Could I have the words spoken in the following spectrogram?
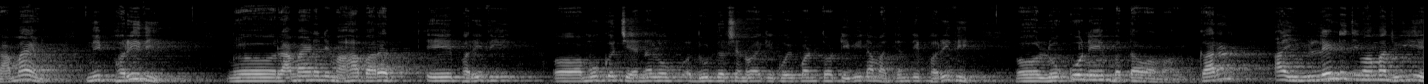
રામાયણની ફરીથી રામાયણ અને મહાભારત એ ફરીથી અમુક ચેનલો દૂરદર્શન હોય કે કોઈ પણ તો ટીવીના માધ્યમથી ફરીથી લોકોને બતાવવામાં આવી. કારણ આ ઇંગ્લેન્ડ જેવામાં જોઈએ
